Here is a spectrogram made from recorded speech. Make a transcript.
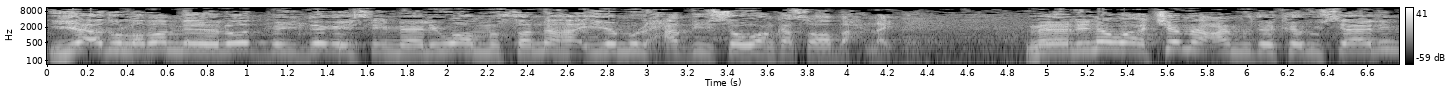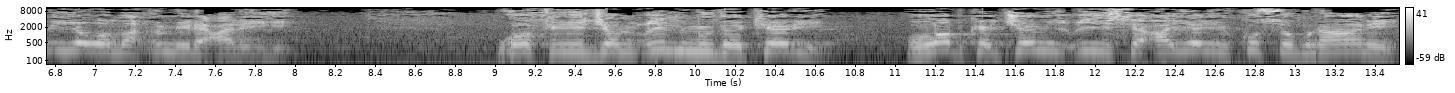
Ya'du laba meelood bay degaysay meeli waa musanaha iyo mulxaqiiso waan ka soo baxnay meelina waa jamaca mudakaru saalim iyo wamaa xumila calayhi. Wa fii jamci lmudakari labka jamiciisa ayay ku sugnaani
